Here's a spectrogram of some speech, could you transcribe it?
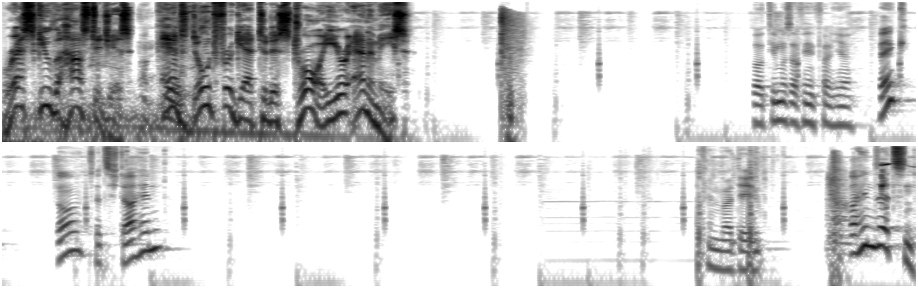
Rescue the hostages. Okay. And don't forget to destroy your enemies. So, die muss auf jeden Fall hier weg. So, setze ich da hin. Können wir den da hinsetzen.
